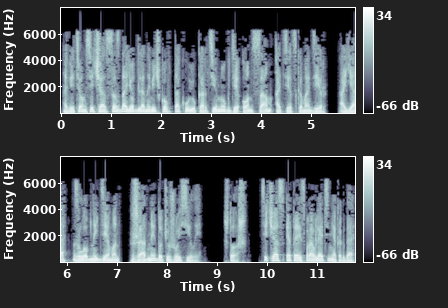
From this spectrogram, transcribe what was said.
А ведь он сейчас создает для новичков такую картину, где он сам отец-командир, а я злобный демон, жадный до чужой силы. Что ж, сейчас это исправлять некогда,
